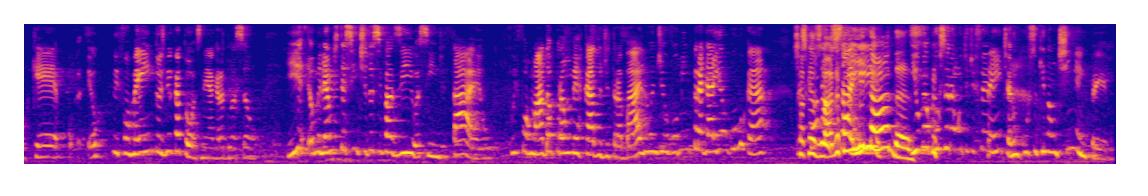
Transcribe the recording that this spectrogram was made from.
porque eu me formei em 2014 né a graduação e eu me lembro de ter sentido esse vazio assim de tá eu fui formada para um mercado de trabalho onde eu vou me empregar em algum lugar. Só Mas que as vagas saí, são limitadas. E o meu curso era muito diferente, era um curso que não tinha emprego.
